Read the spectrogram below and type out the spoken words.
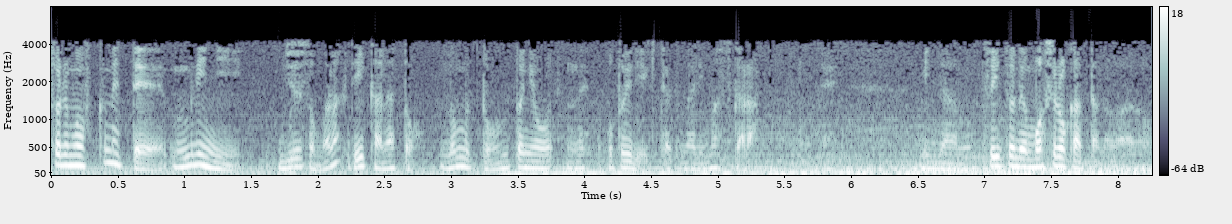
それも含めて無理にジュースを飲まなくていいかなと飲むと本当に,、ね、おトイレ行きたくなりますから、みんなあのツイートで面白かったのはあの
